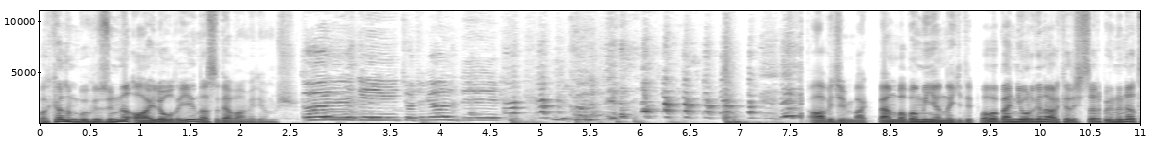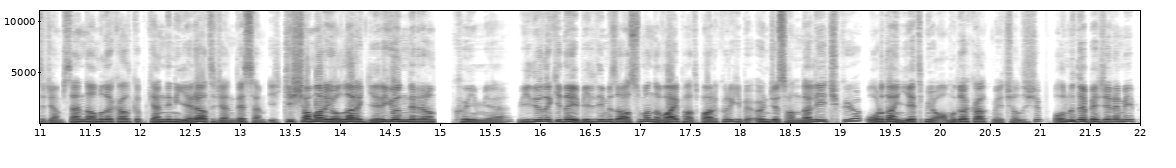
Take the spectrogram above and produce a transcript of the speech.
Bakalım bu hüzünlü aile olayı nasıl devam ediyormuş. Öldü. Çocuk öldü. Abicim bak ben babamın yanına gidip baba ben yorganı arkadaşı sarıp önüne atacağım. Sen de amuda kalkıp kendini yere atacaksın desem. iki şamar yollar geri gönderir am- koyayım ya. Videodaki dayı bildiğimiz Asuman'la Wipeout parkuru gibi önce sandalyeye çıkıyor. Oradan yetmiyor amuda kalkmaya çalışıp onu da beceremeyip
